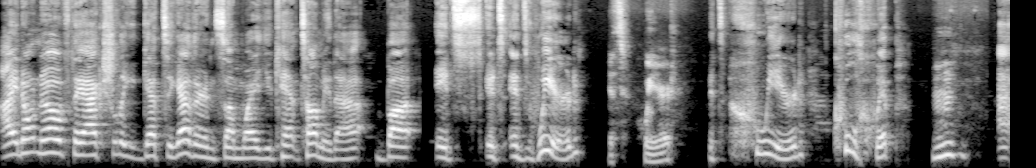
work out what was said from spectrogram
I don't know if they actually get together in some way. You can't tell me that, but it's it's it's weird. It's weird. It's weird. Cool whip. Hmm? I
